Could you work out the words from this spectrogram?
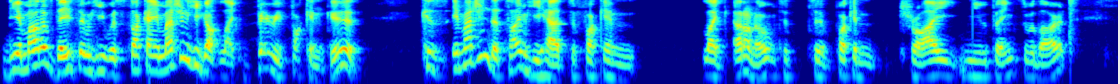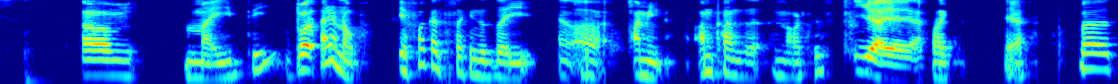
the amount of days that he was stuck, I imagine he got like very fucking good. Cause imagine the time he had to fucking like I don't know to to fucking try new things with art. Um, Maybe but I don't know. If I got stuck in the day, uh, I mean, I'm kind of an artist. yeah, yeah, yeah. Like, yeah, but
